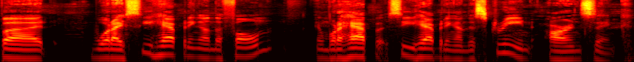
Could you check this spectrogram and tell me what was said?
but what I see happening on the phone and what I see happening on the screen are in sync.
